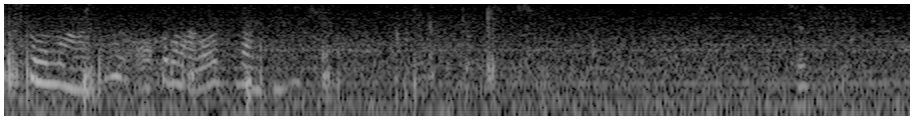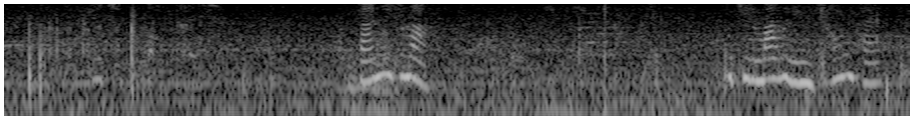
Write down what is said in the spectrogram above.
吃了嘛，我喝到哪个吃饭去。翻进去嘛，我觉得马上给你抢拍。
